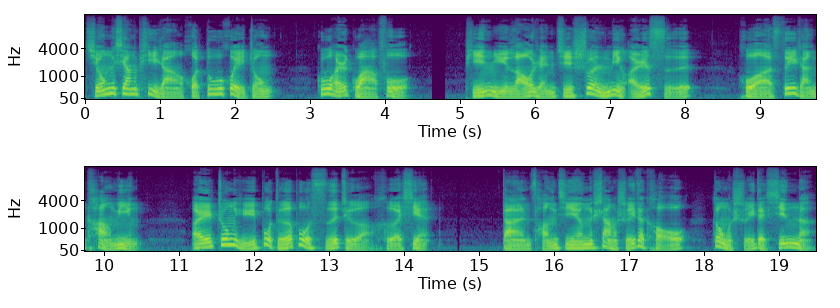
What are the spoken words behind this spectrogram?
穷乡僻壤或都会中。孤儿寡妇、贫女劳人之顺命而死，或虽然抗命，而终于不得不死者何现？但曾经上谁的口，动谁的心呢？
